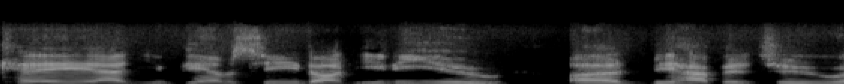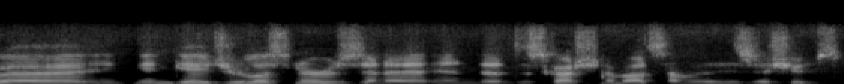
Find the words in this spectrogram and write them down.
K at upmc.edu. I'd be happy to uh, engage your listeners in a in a discussion about some of these issues.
